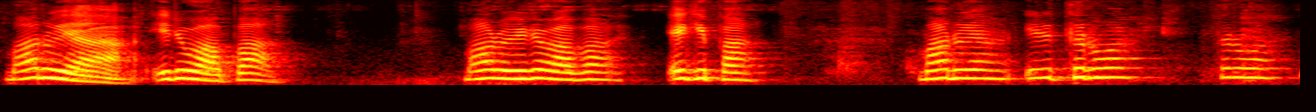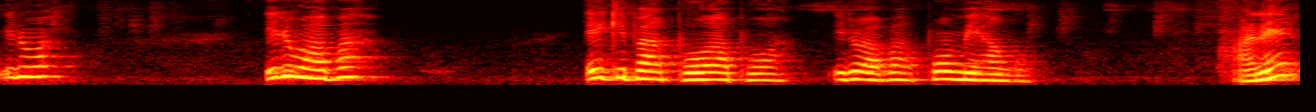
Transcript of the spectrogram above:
마루야, 이리 와봐. 마루, 이리 와봐. 애기 봐. 마루야, 이리 들어와. 들어와, 이리 와. 이리 와봐. 애기 봐, 보아, 보아. 이리 와봐, 봄이 하고. 안 해?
